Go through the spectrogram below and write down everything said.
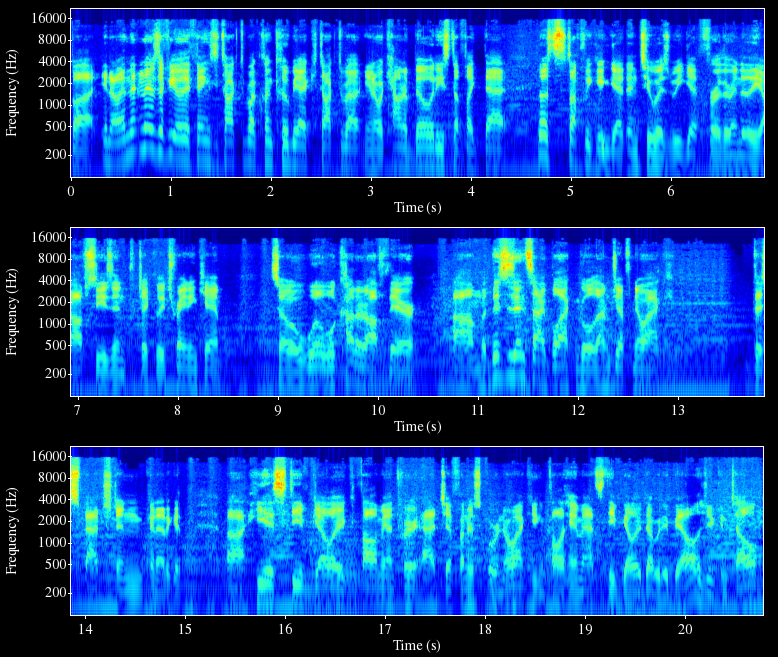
but you know, and then there's a few other things. He talked about Klint Kubiak. He talked about you know accountability stuff like that. Those stuff we can get into as we get further into the off season, particularly training camp. So we'll we'll cut it off there. Um, but this is Inside Black and Gold. I'm Jeff Nowak, dispatched in Connecticut. Uh, he is Steve Geller. You can follow me on Twitter at Jeff underscore Nowak. You can follow him at Steve Geller WWL. As you can tell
